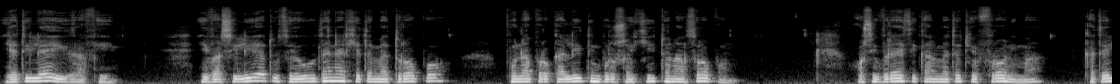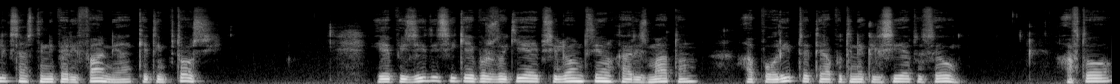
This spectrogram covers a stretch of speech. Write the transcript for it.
Γιατί λέει η Γραφή «Η Βασιλεία του Θεού δεν έρχεται με τρόπο που να προκαλεί την προσοχή των ανθρώπων. Όσοι βρέθηκαν με τέτοιο φρόνημα κατέληξαν στην υπερηφάνεια και την πτώση. Η επιζήτηση και η προσδοκία υψηλών θείων χαρισμάτων απορρίπτεται από την Εκκλησία του Θεού. Αυτό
